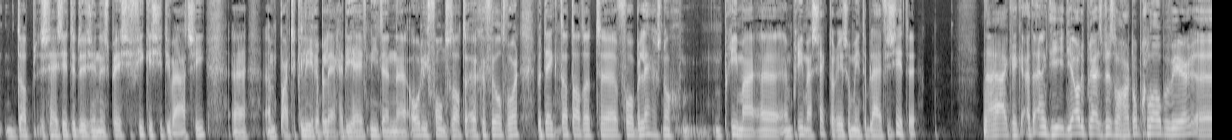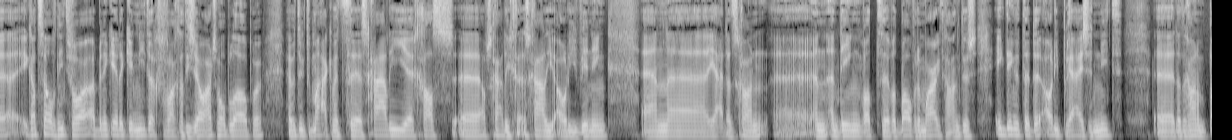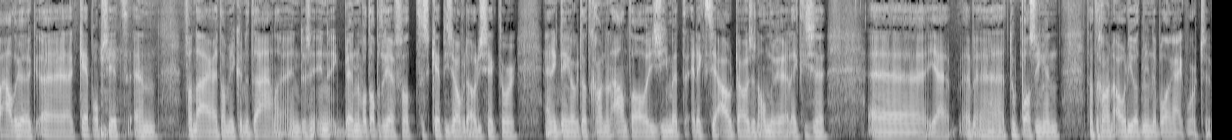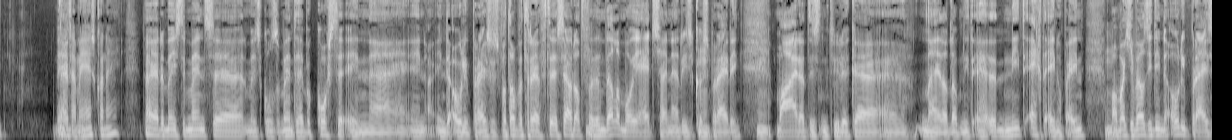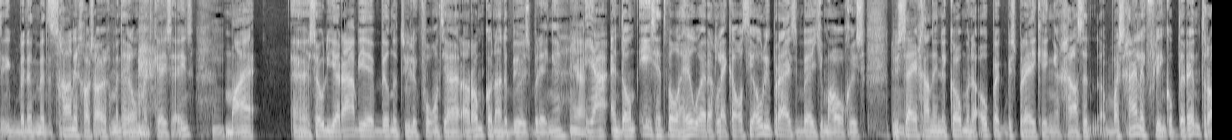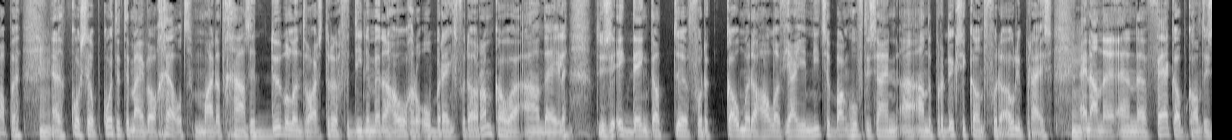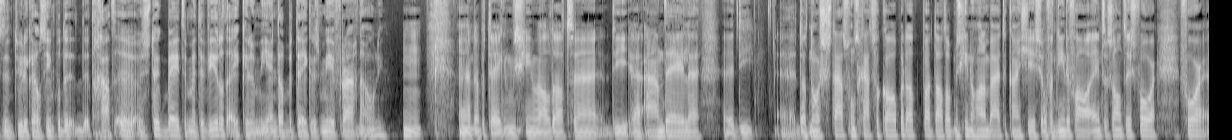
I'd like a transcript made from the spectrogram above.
dat, zij zitten dus in een specifieke situatie. een particuliere belegger die heeft niet een oliefonds dat gevuld wordt. Betekent dat dat het voor beleggers nog prima, een prima sector is om in te blijven zitten? Nou ja, kijk, uiteindelijk die, die olieprijs is best wel hard opgelopen weer. Uh, ik had zelf niet voor, ben ik eerlijk in niet verwacht dat die zo hard zou oplopen. We hebben natuurlijk te maken met uh, schaliegas, uh, of schalie, schalieoliewinning. En ja, dat is gewoon een, een ding wat, wat boven de markt hangt. Dus ik denk dat de, de olieprijzen niet, dat er gewoon een bepaalde cap op zit. En vandaar het dan weer kunnen dalen. En dus in, ik ben wat dat betreft wat sceptisch over de oliesector. En ik denk ook dat gewoon een aantal, je ziet met elektrische auto's en andere elektrische ja, toepassingen, dat er gewoon olie wat minder belangrijk wordt. Ben je daarmee eens, Corné? Nou ja, de meeste mensen, de meeste consumenten hebben kosten in, uh, in, in de olieprijs. Dus wat dat betreft zou dat voor hen wel een mooie hedge zijn en risicospreiding. Mm. Maar dat is natuurlijk, uh, uh, nou ja, dat loopt niet, niet echt één op één. Mm. Maar wat je wel ziet in de olieprijs, ik ben het met het schaliegasargument helemaal met Kees eens. Mm. Maar uh, Saudi-Arabië wil natuurlijk volgend jaar Aramco naar de beurs brengen. Ja. ja. en dan is het wel heel erg lekker als die olieprijs een beetje omhoog is. Dus mm. zij gaan in de komende OPEC-besprekingen gaan ze waarschijnlijk flink op de rem trappen. Mm. En dat kost op korte termijn wel geld, maar dat gaan ze dubbelend dwars terugverdienen met een hogere opbrengst voor de Aramco-aandelen. Dus ik denk dat uh, voor de komende half jaar je niet zo bang hoeft te zijn aan de productiekant voor de olieprijs. Mm. En aan de, aan de verkoopkant is het natuurlijk heel simpel. Het gaat uh, een stuk beter met de wereldeconomie. En dat betekent dus meer vraag naar olie. Hmm. Uh, dat betekent misschien wel dat uh, die uh, aandelen die dat Noorse staatsfonds gaat verkopen, dat dat op misschien nog wel een buitenkantje is. Of in ieder geval interessant is voor, voor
